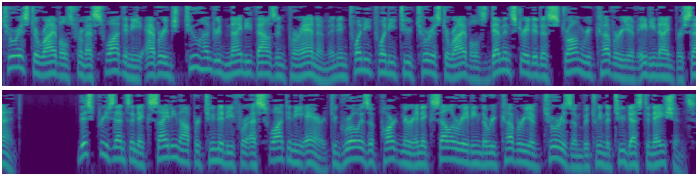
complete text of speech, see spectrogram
tourist arrivals from Eswatini averaged 290,000 per annum and in 2022 tourist arrivals demonstrated a strong recovery of 89%. This presents an exciting opportunity for Eswatini Air to grow as a partner in accelerating the recovery of tourism between the two destinations.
